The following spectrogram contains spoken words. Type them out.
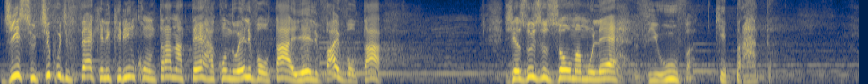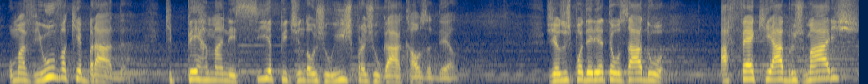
disse o tipo de fé que ele queria encontrar na terra quando ele voltar, e ele vai voltar, Jesus usou uma mulher viúva quebrada. Uma viúva quebrada que permanecia pedindo ao juiz para julgar a causa dela. Jesus poderia ter usado a fé que abre os mares.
